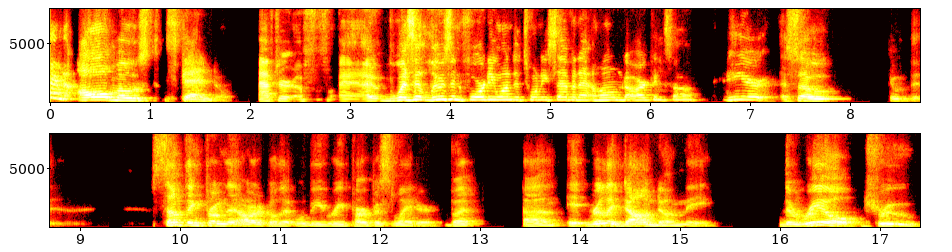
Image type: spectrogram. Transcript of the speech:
had an almost scandal after uh, was it losing 41 to 27 at home to Arkansas? here. So something from the article that will be repurposed later, but um, it really dawned on me the real true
